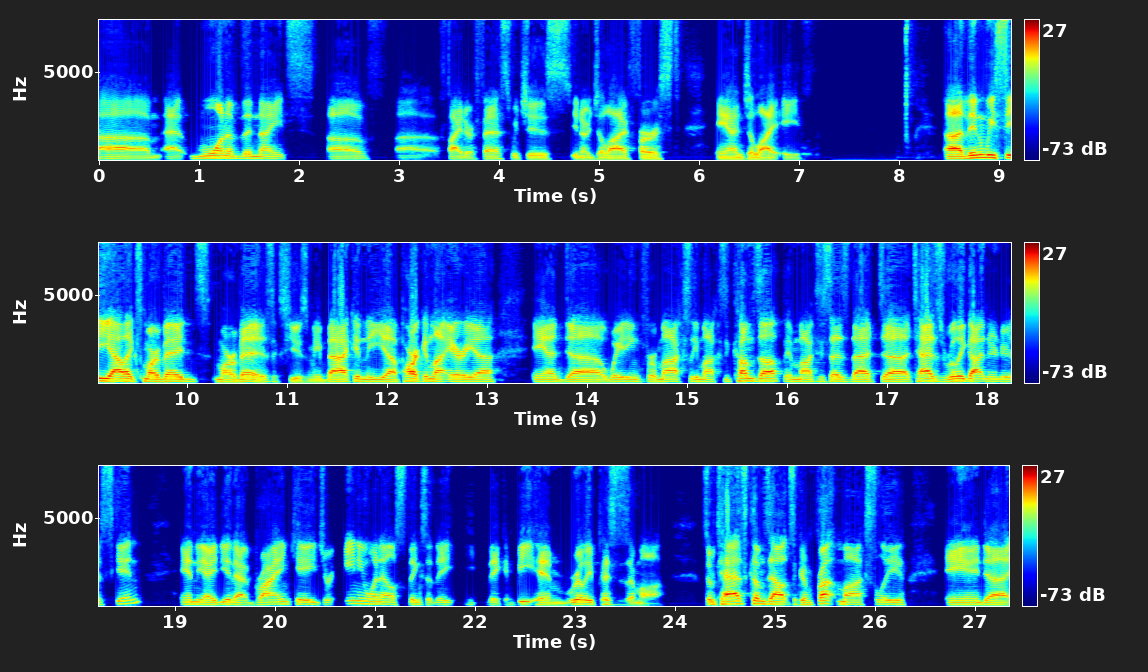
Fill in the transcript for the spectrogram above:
at one of the nights of uh, Fyter Fest, which is you know July 1st and July 8th. Uh, then we see Alex Marvez, Marvez, excuse me, back in the uh, parking lot area and uh, waiting for Moxley. Moxley comes up and Moxley says that uh, Taz really gotten under his skin and the idea that Brian Cage or anyone else thinks that they they can beat him really pisses him off. So Taz comes out to confront Moxley, and uh,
